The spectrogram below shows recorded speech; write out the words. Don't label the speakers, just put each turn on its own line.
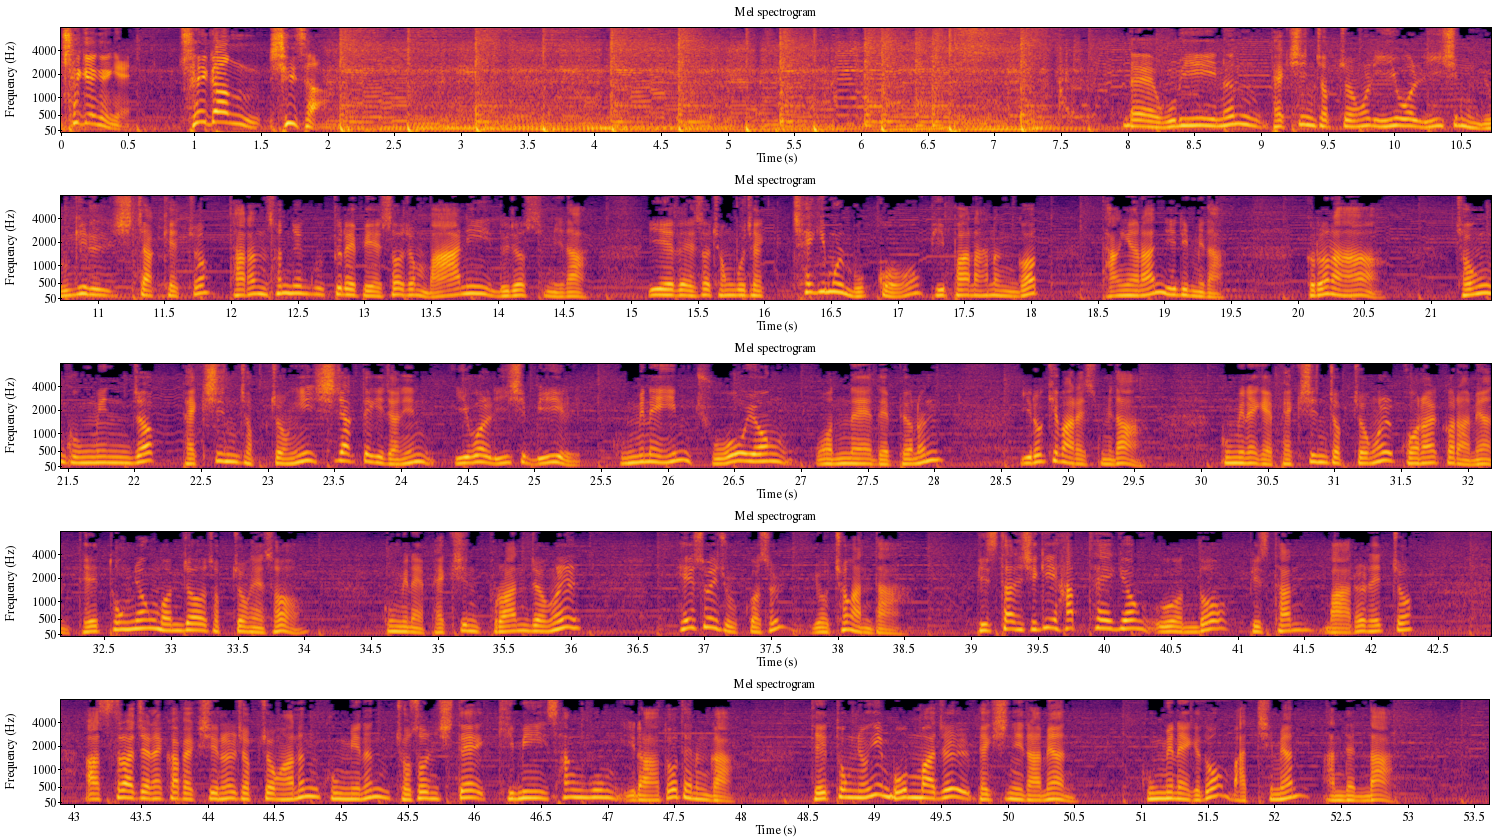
최경영의 최강 시사.
네, 우리는 백신 접종을 2월 26일 시작했죠. 다른 선진국들에 비해서 좀 많이 느렸습니다. 이에 대해서 정부 책임을 묻고 비판하는 것 당연한 일입니다. 그러나 전 국민적 백신 접종이 시작되기 전인 2월 22일 국민의힘 주호영 원내대표는 이렇게 말했습니다. 국민에게 백신 접종을 권할 거라면 대통령 먼저 접종해서 국민의 백신 불안정을 해소해 줄 것을 요청한다. 비슷한 시기 하태경 의원도 비슷한 말을 했죠. 아스트라제네카 백신을 접종하는 국민은 조선시대 기미상궁이라도 되는가? 대통령이 못 맞을 백신이라면 국민에게도 맞히면 안 된다.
